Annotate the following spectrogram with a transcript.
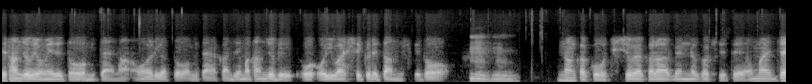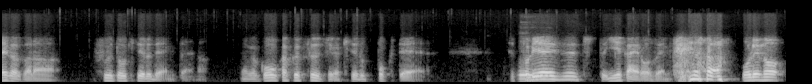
で、誕生日おめでとうみたいな、おありがとうみたいな感じで、まあ、誕生日おお祝いしてくれたんですけど、うんうんなんかこう、父親から連絡が来てて、お前、ジャイガから封筒来てるで、みたいな。なんか合格通知が来てるっぽくて、とりあえずちょっと家帰ろうぜ、みたいな。俺の、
